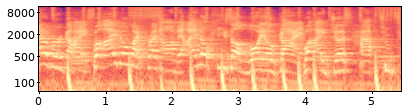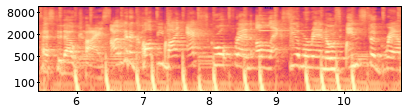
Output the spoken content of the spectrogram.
ever, guys. But I know my friend Ahmed. I know he's a loyal guy. But I just have to test it out, guys. I'm gonna copy my ex-girlfriend Alexia Marano's Instagram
